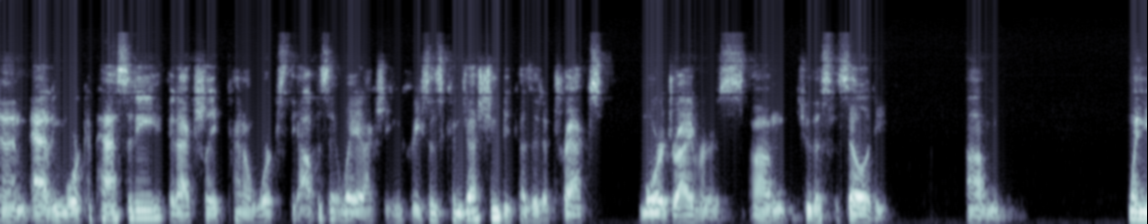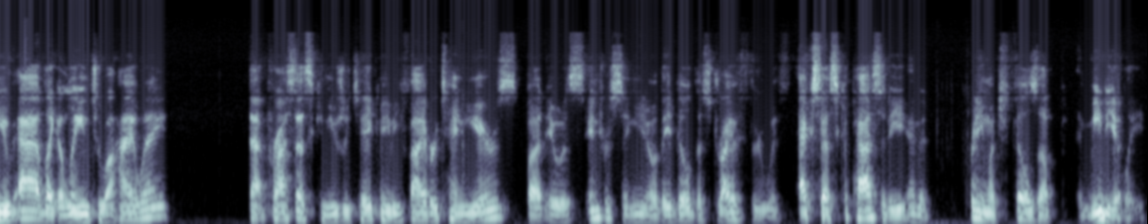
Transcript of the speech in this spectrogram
and adding more capacity, it actually kind of works the opposite way. It actually increases congestion because it attracts more drivers um, to this facility. Um, when you add like a lane to a highway, that process can usually take maybe five or 10 years. But it was interesting, you know, they build this drive through with excess capacity and it pretty much fills up immediately.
